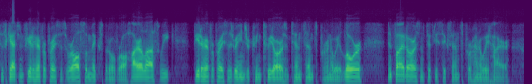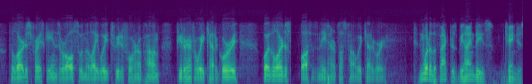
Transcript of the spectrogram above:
Saskatchewan feeder heifer prices were also mixed but overall higher last week. Feeder heifer prices range between $3.10 per hundredweight lower and $5.56 per hundredweight higher. The largest price gains were also in the lightweight 3 to 400 pound feeder heifer weight category, while the largest losses in the 800 plus pound weight category. And what are the factors behind these changes?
